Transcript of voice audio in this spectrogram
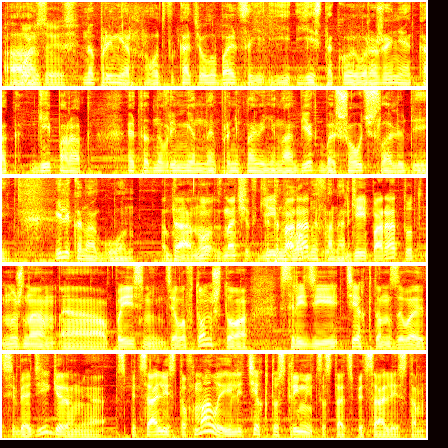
а, пользуюсь. Например, вот Катя улыбается, есть такое выражение, как гей-парад. Это одновременное проникновение на объект большого числа людей. Или канагон, да, ну, значит, гей-парад, гей-парад тут нужно э, пояснить. Дело в том, что среди тех, кто называет себя диггерами, специалистов мало или тех, кто стремится стать специалистом.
